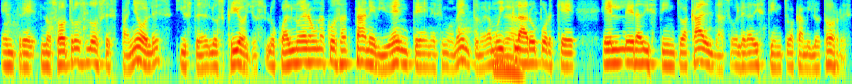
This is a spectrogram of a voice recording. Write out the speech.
entre nosotros los españoles y ustedes los criollos, lo cual no era una cosa tan evidente en ese momento, no era muy claro porque él era distinto a Caldas o él era distinto a Camilo Torres.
